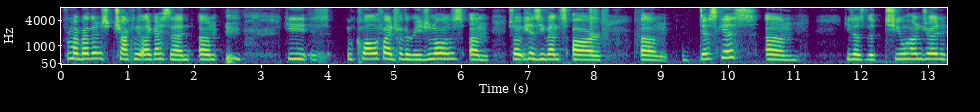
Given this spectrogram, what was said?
for my brother's track meet, like I said. Um, he's qualified for the regionals. Um, so his events are um, discus. Um, he does the 200.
